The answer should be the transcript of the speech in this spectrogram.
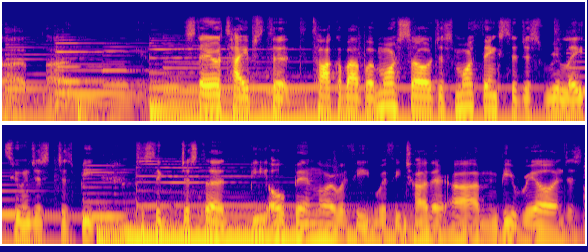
uh, uh, stereotypes to, to talk about, but more so just more things to just relate to and just just be just to, just to be open, Lord, with e- with each other um, and be real and just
